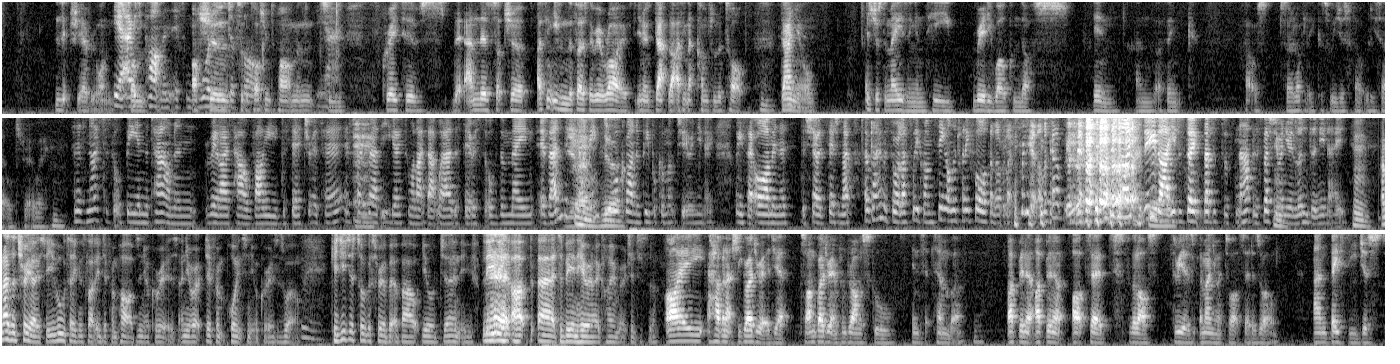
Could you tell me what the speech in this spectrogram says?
literally everyone. Yeah, every department is ushers wonderful. to the costume department Yeah. to creatives, and there's such a. I think even the first day we arrived, you know, da- that I think that comes from the top. Mm. Daniel is just amazing, and he really welcomed us in, and I think that was so lovely because we just felt really settled straight away. And it's nice to sort of be in the town and realise how valued the theatre is here. It's very Mm. rare that you go somewhere like that where the theatre is sort of the main event, if you know what I mean. So Yeah. you walk around and people come up to you and, you know, when you say, oh, I'm in the, the show at the theatre, I'm like, Oklahoma saw it last week or I'm seeing it on the 24th. And I'll be like, brilliant, I'll look out for you. you know. It's just nice to do Yeah. that. You just don't, that just doesn't happen, especially when Mm. you're in London, you know. Hmm. And as a trio, so you've all taken slightly different paths in your careers, and you're at different points in your careers as well. Mm. Could you just talk us through a bit about your journeys leading Up uh, to being here in Oklahoma at Chichester? I haven't actually graduated yet, so I'm graduating from drama school in September. Mm. I've been at I've been at Arts Ed for the last three years. Emmanuel went to Arts Ed as well, and basically just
